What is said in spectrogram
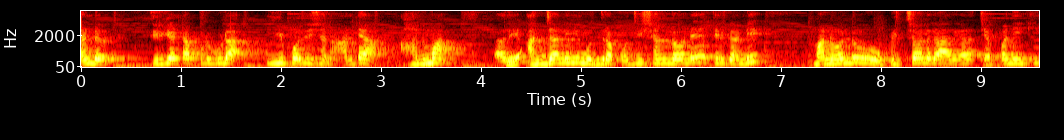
అండ్ తిరిగేటప్పుడు కూడా ఈ పొజిషన్ అంటే హనుమాన్ అది అంజనీ ముద్ర పొజిషన్లోనే తిరగండి. మన వాళ్ళు పిచ్చోళ్ళు కాదు కదా చెప్పనీకి.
